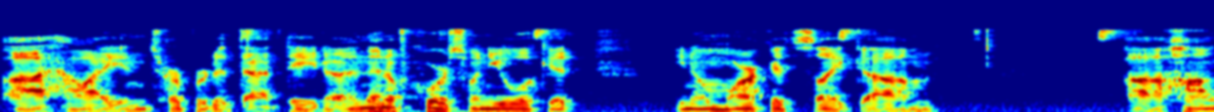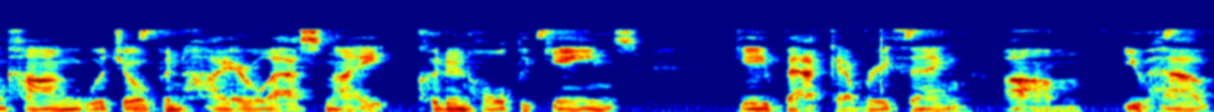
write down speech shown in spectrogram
uh, how I interpreted that data. And then, of course, when you look at you know markets like um, uh, Hong Kong, which opened higher last night, couldn't hold the gains, gave back everything. Um, you have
